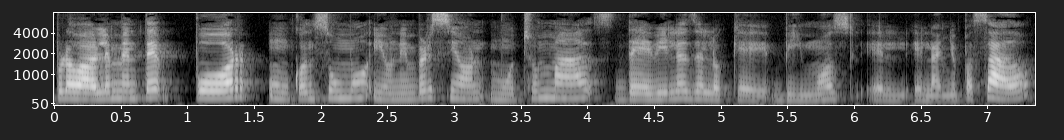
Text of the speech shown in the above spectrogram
probablemente por un consumo y una inversión mucho más débiles de lo que vimos el, año pasado,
